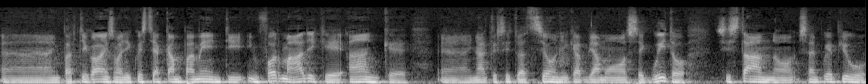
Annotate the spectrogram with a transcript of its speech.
in particolare insomma, di questi accampamenti informali che anche eh, in altre situazioni che abbiamo seguito si stanno sempre più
